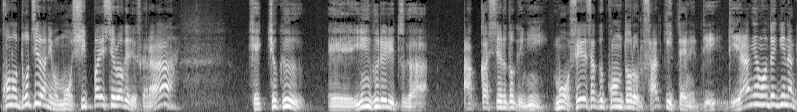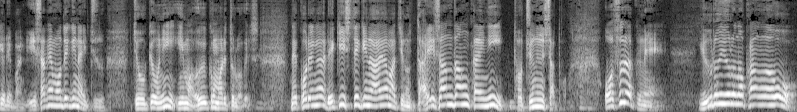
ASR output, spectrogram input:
このどちらにももう失敗してるわけですから、はい、結局、えー、インフレ率が悪化してるときに、もう政策コントロール、さっき言ったように利、利上げもできなければ利下げもできないという状況に今追い込まれてるわけです。で、これが歴史的な過ちの第三段階に突入したと。おそらくね、ゆるゆるの緩和を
